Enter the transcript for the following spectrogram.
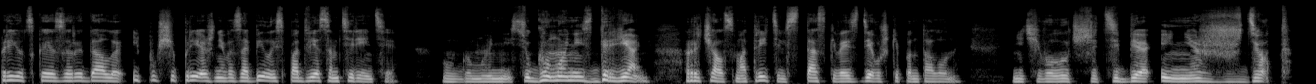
Приютская зарыдала и пуще прежнего забилась под весом Терентия. «Угомонись, угомонись, дрянь!» — рычал смотритель, стаскивая с девушки панталоны. «Ничего лучше тебя и не ждет!»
